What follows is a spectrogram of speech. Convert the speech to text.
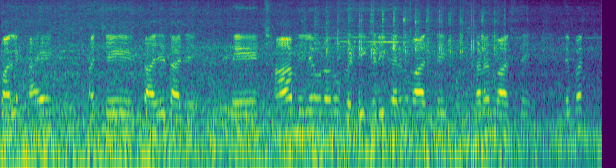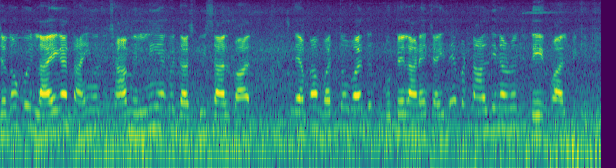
ਫਲ ਖਾਏ ਅੱਛੇ ਤਾਜ਼ੇ ਤਾਜ਼ੇ ਤੇ ਛਾਂ ਮਿਲੇ ਉਹਨਾਂ ਨੂੰ ਗੱਡੀ ਖੜੀ ਕਰਨ ਵਾਸਤੇ ਖੜਨ ਵਾਸਤੇ। ਤੇ ਪਰ ਜਦੋਂ ਕੋਈ ਲਾਏਗਾ ਤਾਂ ਹੀ ਉਹਦੀ ਛਾਂ ਮਿਲਣੀ ਹੈ ਕੋਈ 10 20 ਸਾਲ ਬਾਅਦ। ਤੇ ਆਪਾਂ ਵੱਧ ਤੋਂ ਵੱਧ ਬੂਟੇ ਲਾਣੇ ਚਾਹੀਦੇ ਬਟ ਨਾਲ ਦੀ ਨਾਲ ਉਹਨਾਂ ਦੀ ਦੇਖਭਾਲ ਵੀ ਕੀਤੀ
